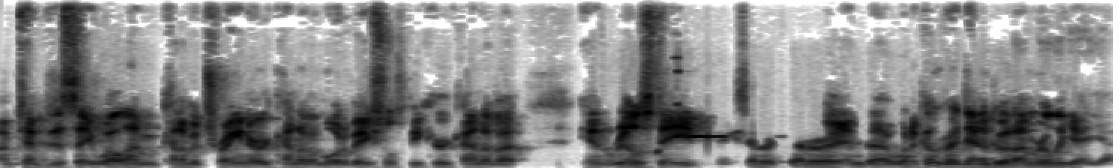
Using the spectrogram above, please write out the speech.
I'm tempted to say, well, I'm kind of a trainer, kind of a motivational speaker, kind of a in real estate, et cetera, et cetera. And uh, when it comes right down to it, I'm really a, a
